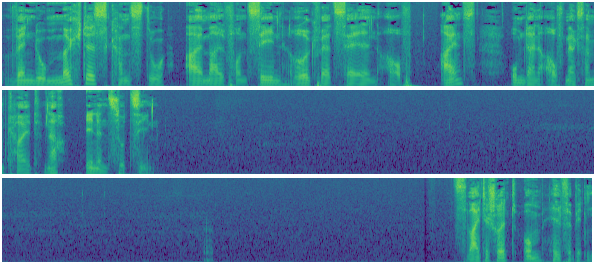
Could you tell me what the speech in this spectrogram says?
Wenn du möchtest, kannst du einmal von zehn rückwärts zählen auf eins, um deine Aufmerksamkeit nach innen zu ziehen. Zweiter Schritt um Hilfe bitten.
